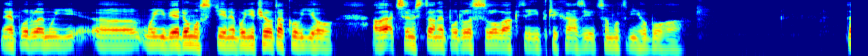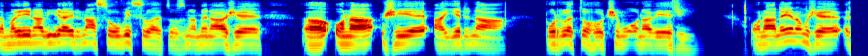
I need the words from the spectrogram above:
ne podle mojí, uh, mojí vědomosti nebo něčeho takového, ale ať se mi stane podle slova, který přichází od samotného Boha. Ta Marina víra jedná souvisle, to znamená, že uh, ona žije a jedná podle toho, čemu ona věří. Ona nejenom, že uh,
